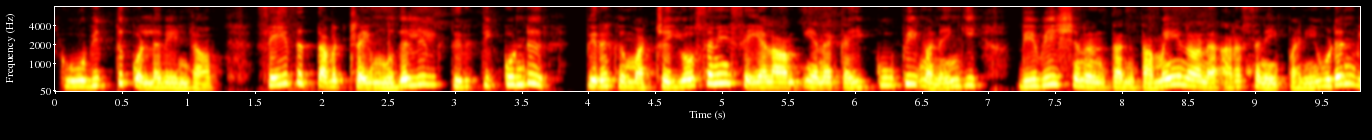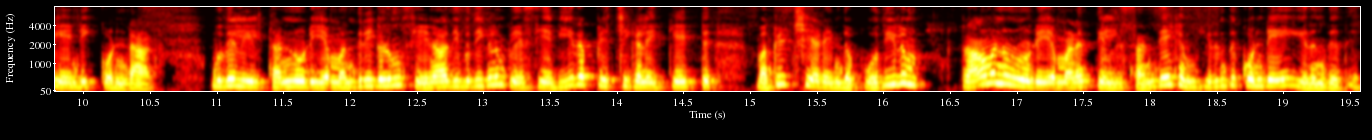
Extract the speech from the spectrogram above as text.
கோபித்து கொள்ள வேண்டாம். செய்த தவற்றை முதலில் திருத்திக் கொண்டு பிறகு மற்ற யோசனை செய்யலாம் என கைகூப்பி வணங்கி விபீஷணன் தன் தமையனான அரசனை பணிவுடன் வேண்டிக் கொண்டான். முதலில் தன்னுடைய மந்திரிகளும் சேனாதிபதிகளும் பேசிய வீரப் பேச்சுகளை கேட்டு மகிழ்ச்சியடைந்த போதிலும் ராவணனுடைய மனத்தில் சந்தேகம் இருந்து கொண்டே இருந்தது.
